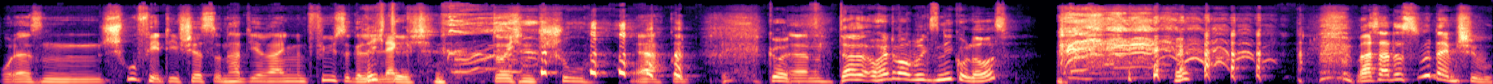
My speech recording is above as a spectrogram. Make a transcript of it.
Oder ist ein Schuhfetischist und hat ihre eigenen Füße geleckt. Richtig. Durch einen Schuh. Ja, gut. Gut. Ähm. da, heute war übrigens Nikolaus. Was hattest du in deinem Schuh?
